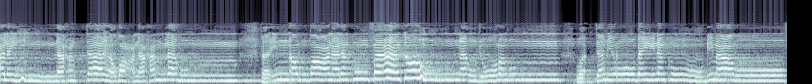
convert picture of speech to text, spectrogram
عليهن حتى يضعن حملهن فإن أرضعن لكم فآتوهن أجورهن وأتمروا بينكم بمعروف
